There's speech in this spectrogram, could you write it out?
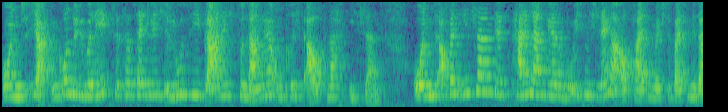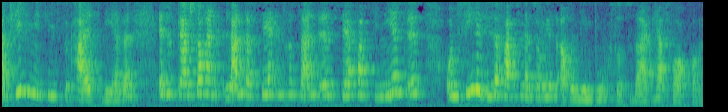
und ja, im Grunde überlegt tatsächlich Lucy gar nicht so lange und bricht auf nach Island. Und auch wenn Island jetzt kein Land wäre, wo ich mich länger aufhalten möchte, weil es mir da definitiv zu kalt wäre, ist es, glaube ich, doch ein Land, das sehr interessant ist, sehr faszinierend ist und viele dieser Faszinationen jetzt auch in dem Buch sozusagen hervorkommen.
